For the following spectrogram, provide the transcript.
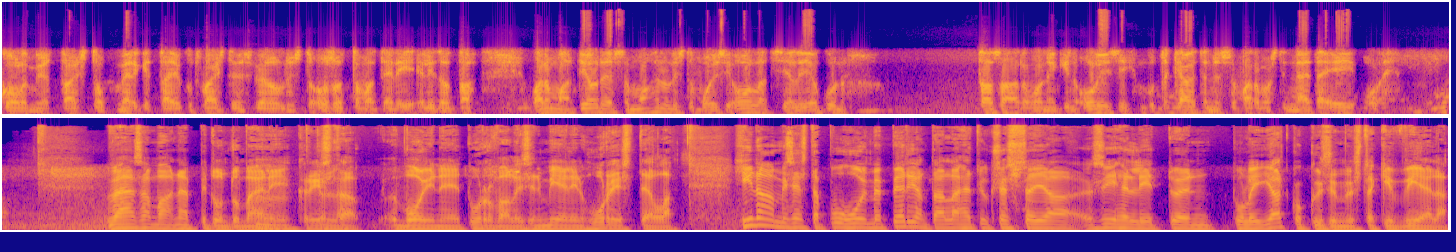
kolmiot tai stop-merkit tai joku väistämisvelvollisuudet osoittavat. Eli, eli tota, varmaan teoriassa mahdollista voisi olla, että siellä joku tasa-arvoinenkin olisi, mutta käytännössä varmasti näitä ei ole. Vähän sama näppituntuma, eli mm, Krista kyllä. voinee turvallisin mielin huristella. Hinaamisesta puhuimme perjantain lähetyksessä ja siihen liittyen tuli jatkokysymystäkin vielä.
